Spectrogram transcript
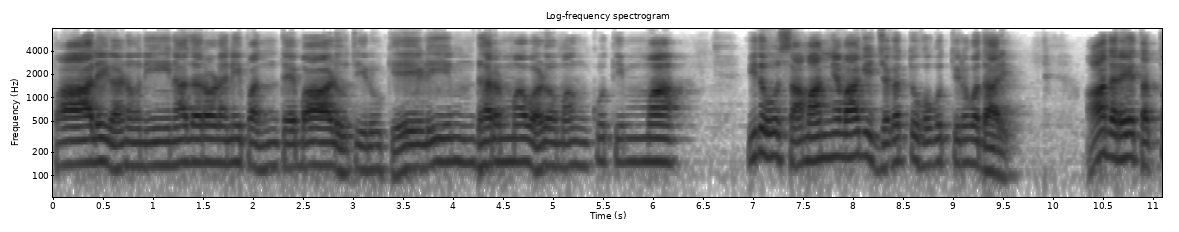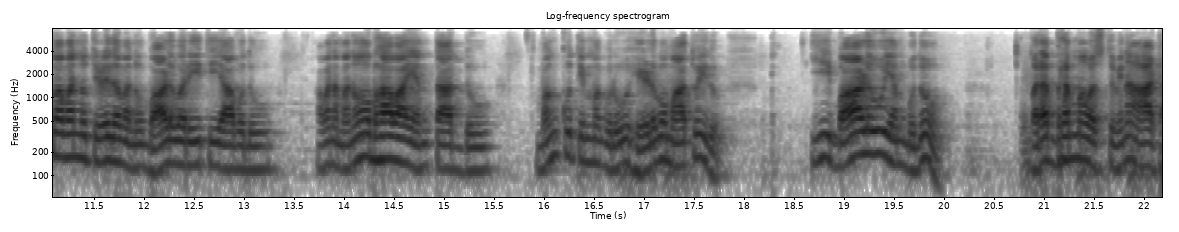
ಪಾಲಿಗಣು ನೀನದರೊಳನಿ ಪಂತೆ ಬಾಳುತಿರು ಕೇಳೀಂ ಧರ್ಮವಳು ಮಂಕುತಿಮ್ಮ. ಇದು ಸಾಮಾನ್ಯವಾಗಿ ಜಗತ್ತು ಹೋಗುತ್ತಿರುವ ದಾರಿ. ಆದರೆ ತತ್ವವನ್ನು ತಿಳಿದವನು ಬಾಳುವ ರೀತಿ ಯಾವುದು ಅವನ ಮನೋಭಾವ ಮಂಕುತಿಮ್ಮ ಗುರು ಹೇಳುವ ಮಾತು ಇದು. ಈ ಬಾಳು ಎಂಬುದು ಪರಬ್ರಹ್ಮ ವಸ್ತುವಿನ ಆಟ.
